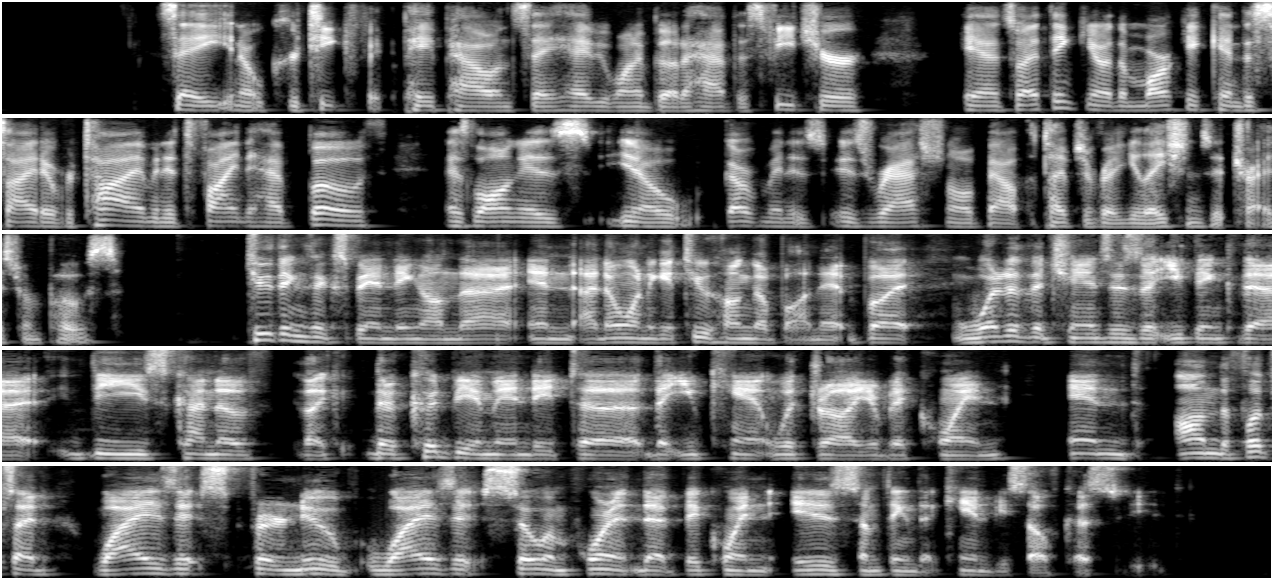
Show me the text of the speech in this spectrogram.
say, you know, critique PayPal and say, hey, we want to be able to have this feature. And so I think you know the market can decide over time, and it's fine to have both as long as you know government is is rational about the types of regulations it tries to impose two things expanding on that and i don't want to get too hung up on it but what are the chances that you think that these kind of like there could be a mandate to that you can't withdraw your bitcoin? And on the flip side why is it for noob why is it so important that bitcoin is something that can be self-custodied?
